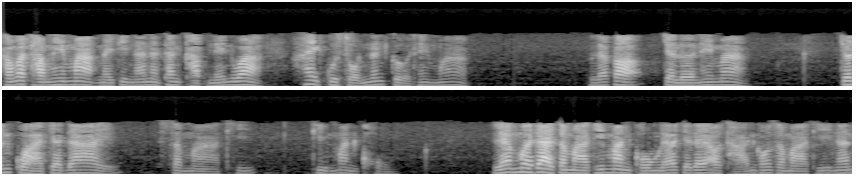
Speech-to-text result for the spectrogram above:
คำว่าทำให้มากในที่นั้นท่านขับเน้นว่าให้กุศลนั้นเกิดให้มาก แล้วก็เจริญให้มาก จนกว่าจะได้สมาธิที่มั่นคง และเมื่อได้สมาธิมั่นคงแล้วจะได้เอาฐานของสมาธินั้น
